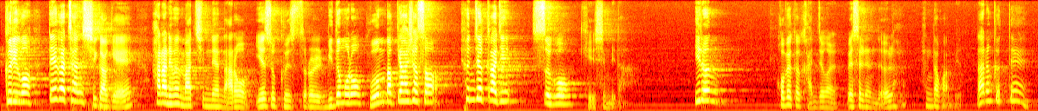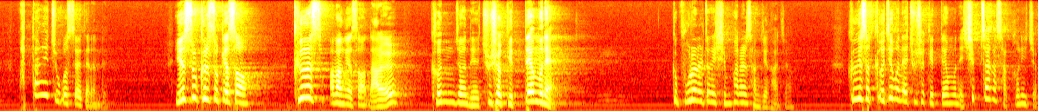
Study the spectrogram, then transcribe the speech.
그리고 때가 찬 시각에 하나님은 마침내 나로 예수 그리스도를 믿음으로 구원받게 하셔서 현재까지 쓰고 계십니다. 이런 고백과 간증을 웨슬리는 늘 한다고 합니다. 나는 그때 마땅히 죽었어야 되는데 예수 그리스도께서 그 사망에서 나를 건져내 주셨기 때문에 그 불은 일종의 심판을 상징하죠. 거기서 끄집어내 주셨기 때문에 십자가 사건이죠.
